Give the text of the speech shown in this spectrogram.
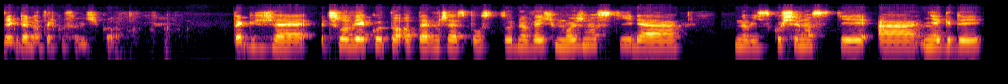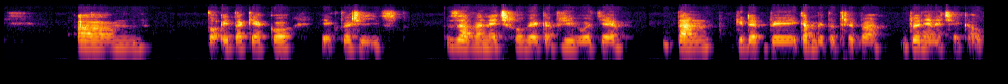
někde na cirkusové škole. Takže člověku to otevře spoustu nových možností, dá nové zkušenosti a někdy um, to i tak jako, jak to říct, zavane člověka v životě tam, kde by, kam by to třeba úplně nečekal.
